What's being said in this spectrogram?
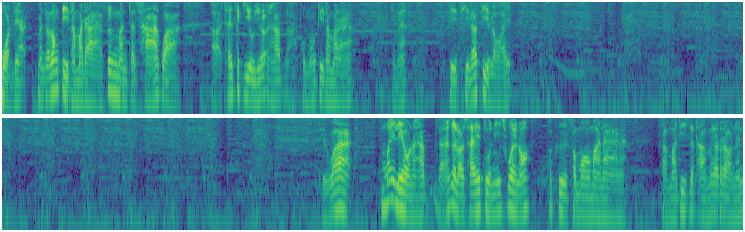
หมดเนี่ยมันจะต้องตีธรรมดา ซึ่งมันจะช้ากว่าใช้สกิลเยอะนะครับ ผมลองตีธรรมดาเห็นไหมตีทีละ 400ถือว่า ไม่เร็วนะครับ แต่ถ้าเกิดเราใช้ตัวนี้ช่วยเนาะก็คือ small mana นะสามารถที่จะทำให้เรานั้น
